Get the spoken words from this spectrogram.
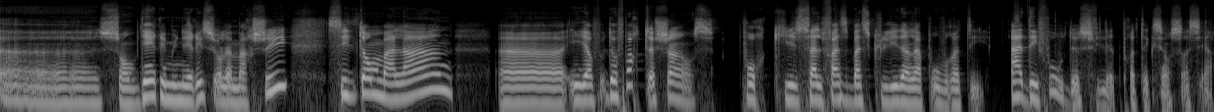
euh, sont bien rémunérées sur le marché, s'il tombe malade, euh, il y a de fortes chances pour que ça le fasse basculer dans la pauvreté à défaut de ce filet de protection sociale.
